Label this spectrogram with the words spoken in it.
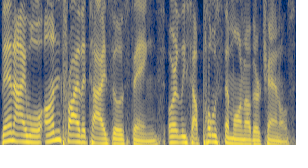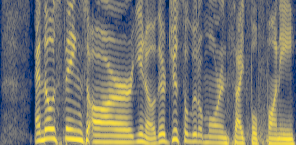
then I will unprivatize those things, or at least I'll post them on other channels. And those things are, you know, they're just a little more insightful, funny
